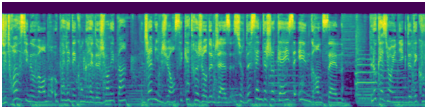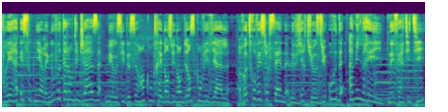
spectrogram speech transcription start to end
Du 3 au 6 novembre, au Palais des Congrès de Juan-les-Pins, Jamin Juan, c'est 4 jours de jazz sur deux scènes de showcase et une grande scène. L'occasion unique de découvrir et soutenir les nouveaux talents du jazz, mais aussi de se rencontrer dans une ambiance conviviale. Retrouvez sur scène le virtuose du oud, Amin Rei, Nefertiti,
